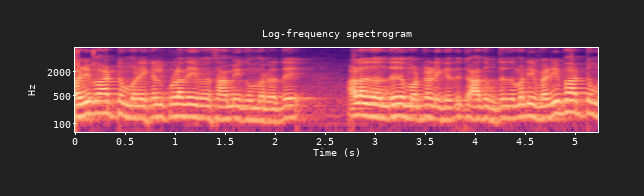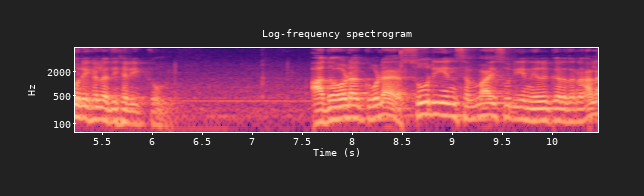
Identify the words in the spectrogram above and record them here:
வழிபாட்டு முறைகள் குலதெய்வம் சாமி கும்பிட்றது அல்லது வந்து மொட்டை அடிக்கிறது காது குத்துறது இந்த மாதிரி வழிபாட்டு முறைகள் அதிகரிக்கும். அதோட கூட சூரியன் செவ்வாய் சூரியன் இருக்கிறதுனால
